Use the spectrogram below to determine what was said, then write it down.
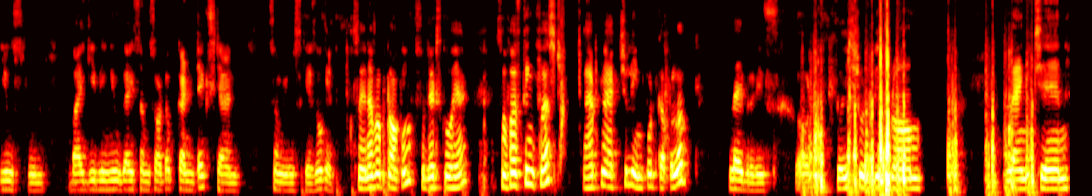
useful by giving you guys some sort of context and some use case. Okay so enough of talking. So let's go here. So first thing first I have to actually import couple of libraries. So it should be from LangChain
